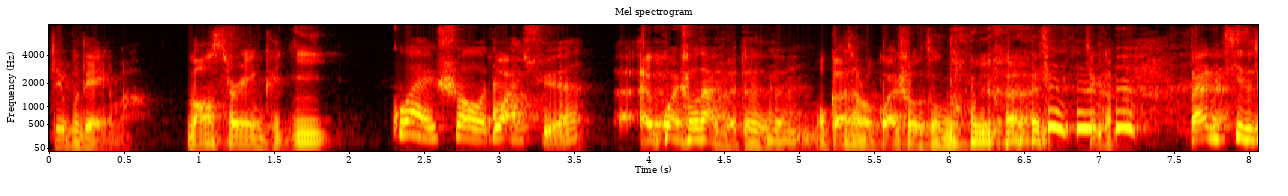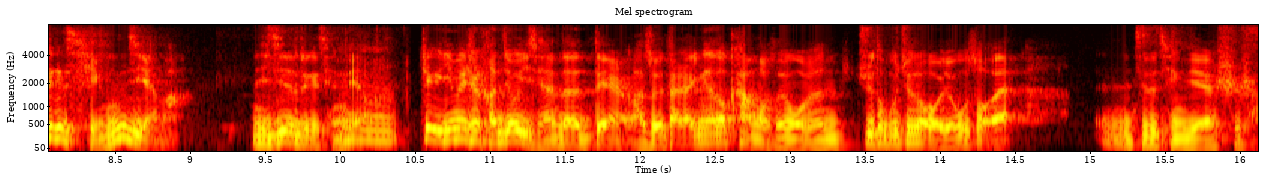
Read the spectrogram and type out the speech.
这部电影吗？《Monster Inc》一怪兽大学，呃，怪兽大学，对对对，我刚想说怪兽总动员 这个，大家记得这个情节吗？你记得这个情节吗？这个因为是很久以前的电影了，所以大家应该都看过，所以我们剧透不剧透我觉得无所谓。你记得情节是啥？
